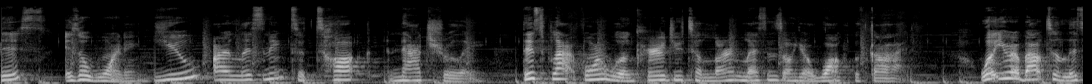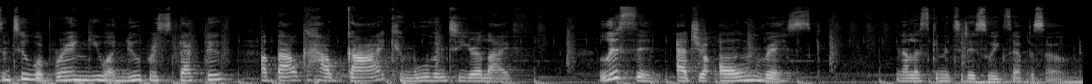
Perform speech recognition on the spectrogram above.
This is a warning. You are listening to Talk Naturally. This platform will encourage you to learn lessons on your walk with God. What you're about to listen to will bring you a new perspective about how God can move into your life. Listen at your own risk. Now, let's get into this week's episode.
